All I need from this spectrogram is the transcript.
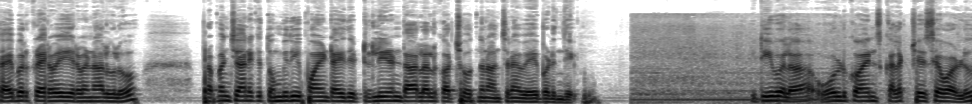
సైబర్ క్రైమ్ ఇరవై ఇరవై నాలుగులో ప్రపంచానికి తొమ్మిది పాయింట్ ఐదు ట్రిలియన్ డాలర్లు ఖర్చు అవుతుందని అంచనా వేయబడింది. ఇటీవల ఓల్డ్ కాయిన్స్ కలెక్ట్ చేసేవాళ్ళు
